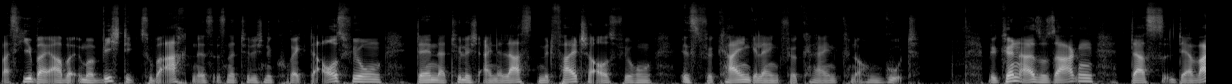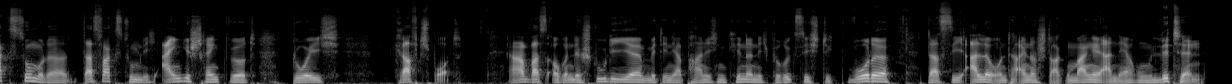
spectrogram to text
Was hierbei aber immer wichtig zu beachten ist, ist natürlich eine korrekte Ausführung, denn natürlich eine Last mit falscher Ausführung ist für kein Gelenk, für keinen Knochen gut. Wir können also sagen, dass der Wachstum oder das Wachstum nicht eingeschränkt wird durch Kraftsport. Ja, was auch in der Studie mit den japanischen Kindern nicht berücksichtigt wurde, dass sie alle unter einer starken Mangelernährung litten.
